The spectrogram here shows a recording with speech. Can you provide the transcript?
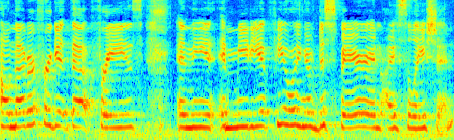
I'll never forget that phrase and the immediate feeling of despair and isolation.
